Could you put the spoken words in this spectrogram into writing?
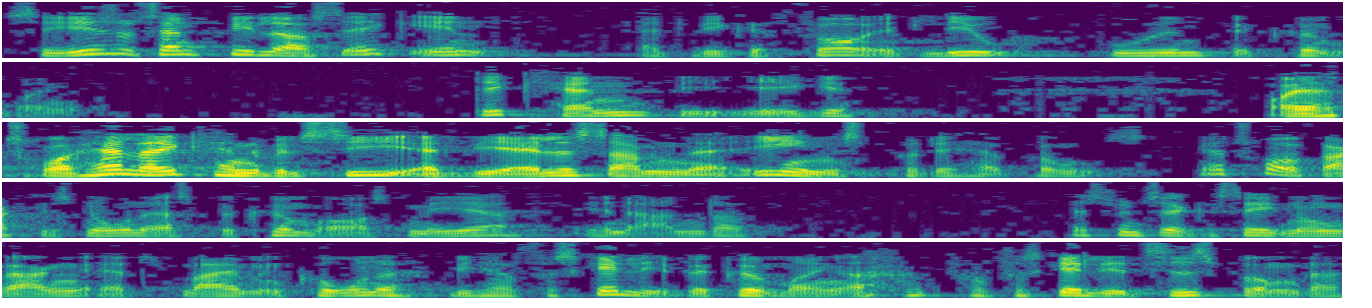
Så Jesus han bilder os ikke ind, at vi kan få et liv uden bekymringer. Det kan vi ikke. Og jeg tror heller ikke, han vil sige, at vi alle sammen er ens på det her punkt. Jeg tror faktisk, at nogle af os bekymrer os mere end andre. Jeg synes, jeg kan se nogle gange, at mig og min kone, vi har forskellige bekymringer på forskellige tidspunkter.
